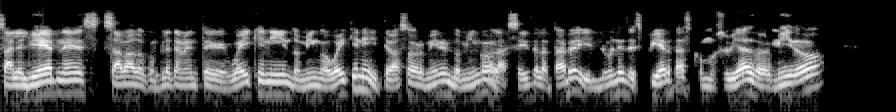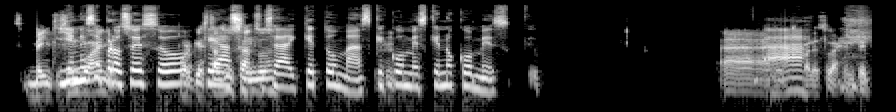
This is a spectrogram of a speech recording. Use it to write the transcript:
Sale el viernes, sábado completamente awakening, domingo awakening y te vas a dormir el domingo a las 6 de la tarde y el lunes despiertas como si hubieras dormido 25 Y en ese proceso, ¿qué haces? O sea, ¿qué tomas? ¿Qué comes? ¿Qué no comes? Ah, ah. por eso la gente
